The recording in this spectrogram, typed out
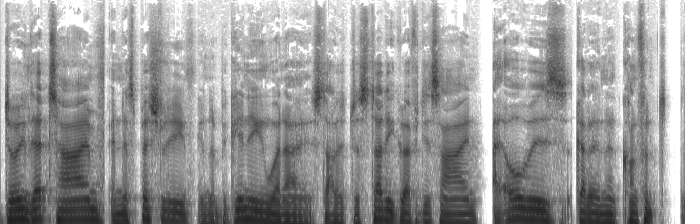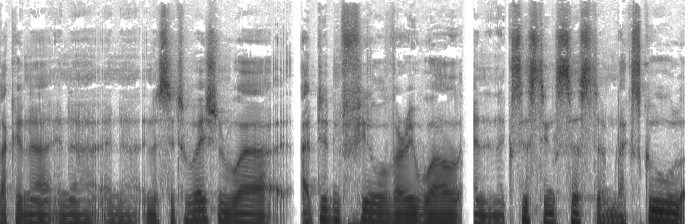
during that time, and especially in the beginning when I started to study graphic design, I always got in a conflict, like in a in a in a in a situation where I didn't feel very well in an existing system, like school.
